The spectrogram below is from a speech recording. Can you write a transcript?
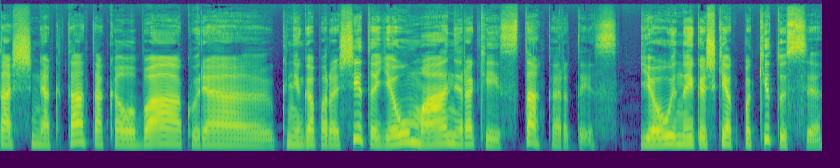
ta šnekta, ta kalba, kurią knyga parašyta, jau man yra keista kartais jau jinai kažkiek pakitusi.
